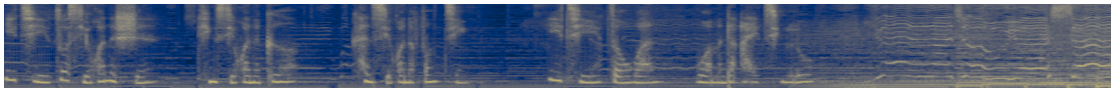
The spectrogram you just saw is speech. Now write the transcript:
一起做喜欢的事，听喜欢的歌，看喜欢的风景，一起走完。我们的爱情路，越爱就越深。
